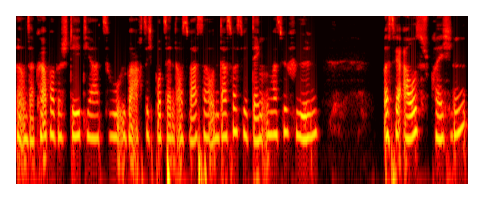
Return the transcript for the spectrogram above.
äh, unser Körper besteht ja zu über 80 Prozent aus Wasser und das, was wir denken, was wir fühlen, was wir aussprechen,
